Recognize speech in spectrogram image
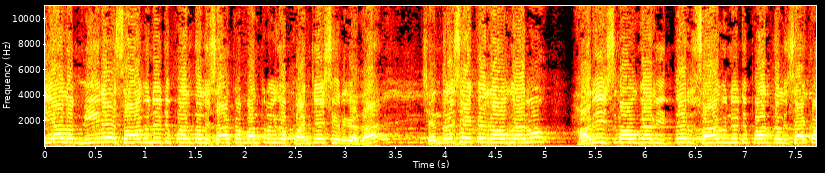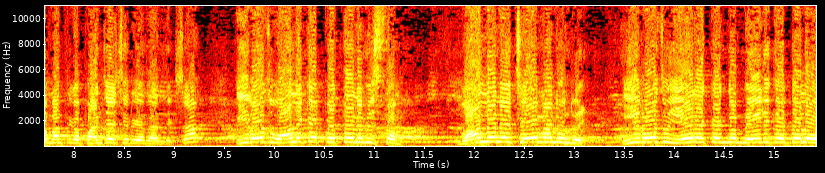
ఇవాళ మీరే సాగునీటి పారుదల శాఖ మంత్రులుగా పనిచేసారు కదా. చంద్రశేఖర్ రావు గారు హరీష్ రావు గారు ఇద్దరు సాగునీటి పారుదల శాఖ మంత్రిగా పనిచేసారు కదా అధ్యక్ష. ఈ రోజు వాళ్ళకే పెత్తనం ఇస్తాం. వాళ్ళనే చేయమని ఉండ్రి. ఈ రోజు ఏ రకంగా మేడిగడ్డలో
